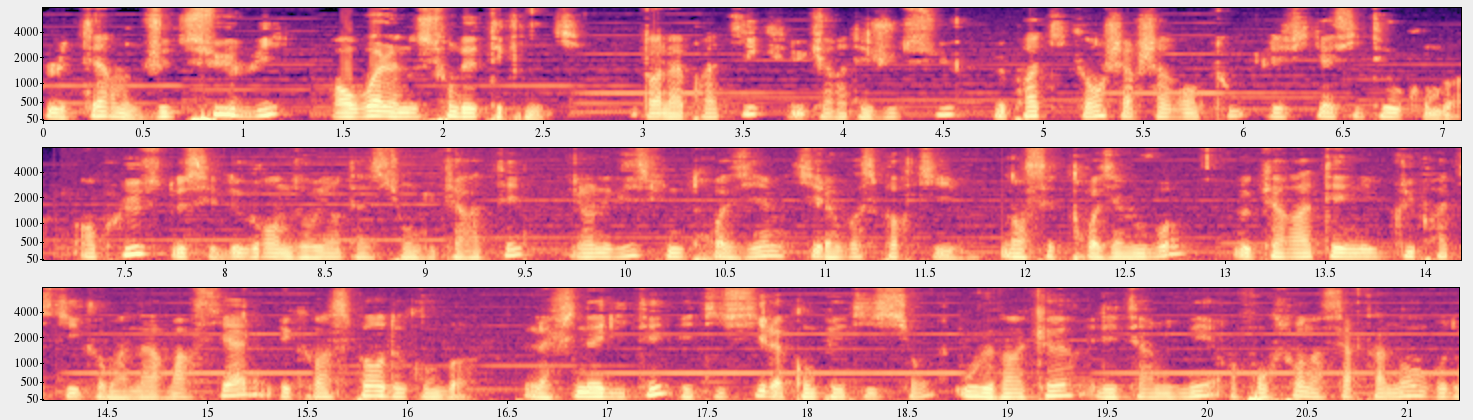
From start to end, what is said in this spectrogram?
Le terme jutsu, lui, renvoie à la notion de technique. Dans la pratique du karaté jutsu, le pratiquant cherche avant tout l'efficacité au combat. En plus de ces deux grandes orientations du karaté, il en existe une troisième qui est la voie sportive. Dans cette troisième voie, le karaté n'est plus pratiqué comme un art martial, mais comme un sport de combat. La finalité est ici la compétition, où le vainqueur est déterminé en fonction d'un certain nombre de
